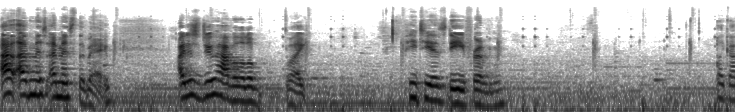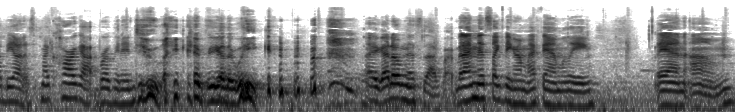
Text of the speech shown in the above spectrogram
I, I miss. I miss the Bay. I just do have a little like PTSD from. Like I'll be honest, my car got broken into like every other week. like I don't miss that part, but I miss like being around my family, and um,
